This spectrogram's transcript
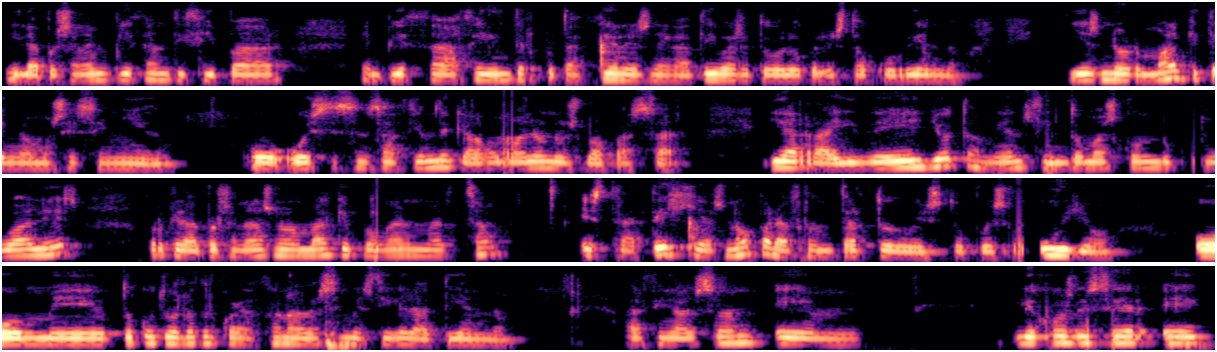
y la persona empieza a anticipar, empieza a hacer interpretaciones negativas de todo lo que le está ocurriendo. Y es normal que tengamos ese miedo o, o esa sensación de que algo malo nos va a pasar. Y a raíz de ello también síntomas conductuales, porque la persona es normal que ponga en marcha estrategias ¿no? para afrontar todo esto. Pues huyo o me toco todo el rato corazón a ver si me sigue latiendo. Al final son... Eh, lejos de ser eh,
